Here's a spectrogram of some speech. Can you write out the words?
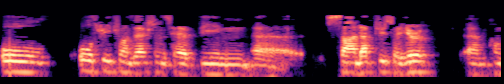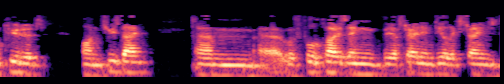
all three transactions have been uh signed up to. So Europe um concluded on Tuesday um with full closing. The Australian deal exchanged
